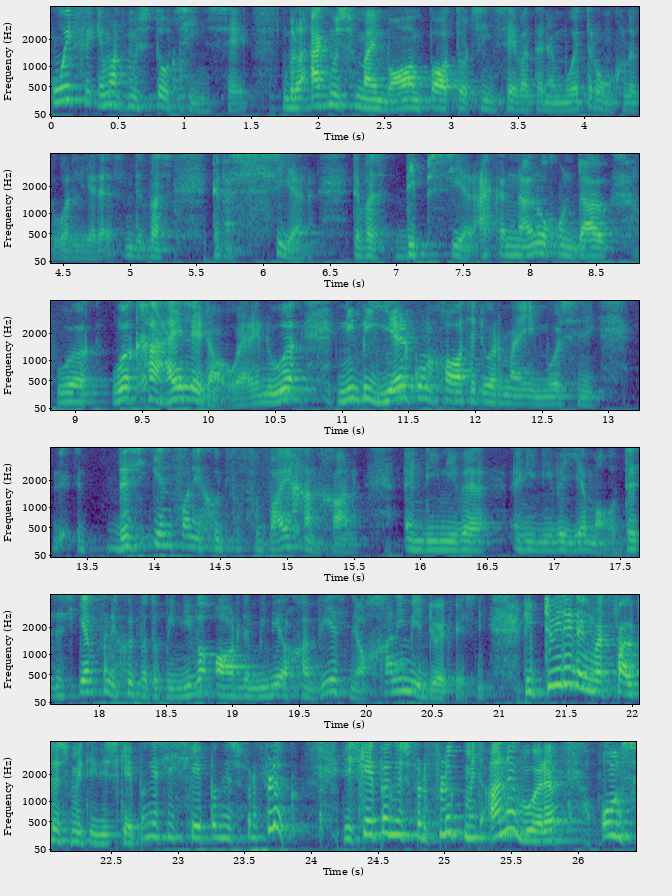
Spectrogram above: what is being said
ooit vir iemand moes totsiens sê, ek bedoel ek moes vir my ma en pa totsiens sê wat in 'n motorongeluk oorlede is en dit was dit was seer. Dit was diep seer. Ek kan nou nog onthou hoe ek hoe ek gehuil het daaroor en hoe ek nie beheer kon gehad het oor my emosie nie. Dis een van die goed wat verbygaan gaan in die nuwe in die nuwe hemel. Dit is een van die goed wat op die nuwe aarde minie gaan wees nie. Al gaan nie meer dood wees nie. Die tweede ding wat fout is met hierdie skepping is die skepping is vervloek. Die skepping is vervloek met ander woorde, ons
